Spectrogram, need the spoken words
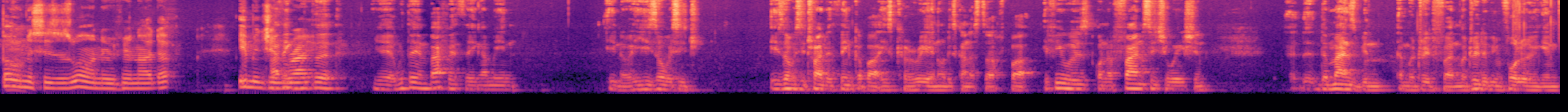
bonuses as well and everything like that. I Imaging, think right? with the yeah with the Mbappe thing, I mean, you know, he's obviously he's obviously trying to think about his career and all this kind of stuff. But if he was on a fan situation, uh, the, the man's been a Madrid fan. Madrid have been following him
